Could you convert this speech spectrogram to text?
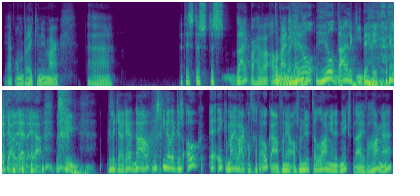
ja, ik onderbreek je nu, maar. Uh, het is dus, dus blijkbaar hebben we allebei een heel, heel duidelijk idee. wil ik jou redden? Ja, misschien wil ik jou redden. Nou, misschien dat ik dus ook, eh, ik, mijn waakhond gaat ook aan van ja, als we nu te lang in het niks blijven hangen,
